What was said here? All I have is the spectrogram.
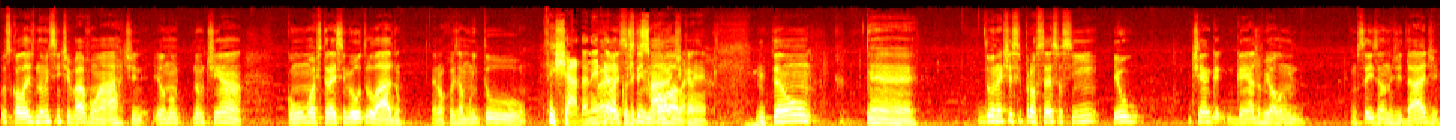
os colégios não incentivavam a arte, eu não, não tinha como mostrar esse meu outro lado. Era uma coisa muito Fechada, né? Aquela É, coisa de sistemática. escola. é. Então, é, durante esse processo, assim, eu tinha ganhado violão com seis anos de idade.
